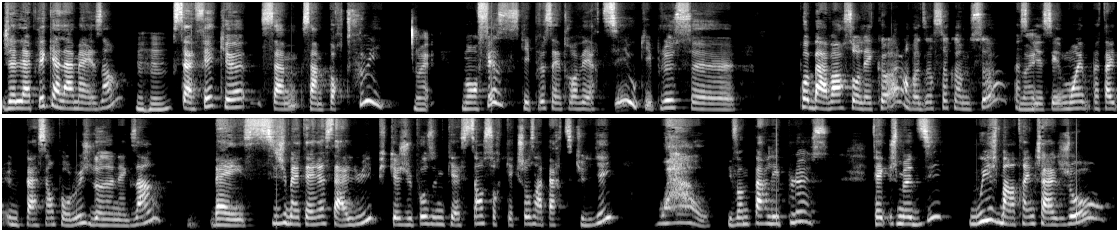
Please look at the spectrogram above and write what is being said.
je l'applique à la maison. Mm-hmm. Ça fait que ça, ça me porte fruit. Ouais. Mon fils, qui est plus introverti ou qui est plus euh, pas bavard sur l'école, on va dire ça comme ça, parce que c'est moins peut-être une passion pour lui. Je donne un exemple ben si je m'intéresse à lui puis que je lui pose une question sur quelque chose en particulier, waouh, il va me parler plus. Fait que je me dis, oui, je m'entraîne chaque jour,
